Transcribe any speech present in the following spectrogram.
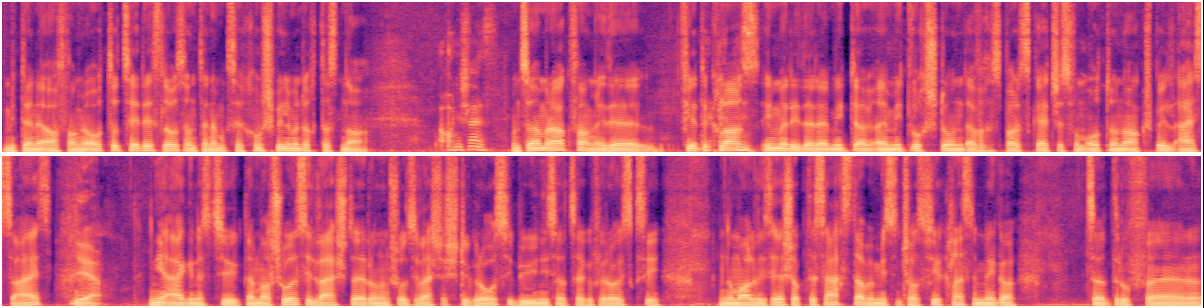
mit denen angefangen Otto-CDs zu hören. Und dann haben wir gesagt, komm, spielen wir doch das nach. Ohne Scheiß. Und so haben wir angefangen, in der vierten Klasse, immer in der Mittag, äh, Mittwochsstunde einfach ein paar Sketches vom Otto nachgespielt, eins zu eins. Ja. Nie eigenes Zeug, dann mal Schulsilvester und am Schulsilvester war die grosse Bühne sozusagen für uns. Gewesen. Normalerweise erst ab der sechsten, aber wir sind schon als Viertklässler mega so drauf äh,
